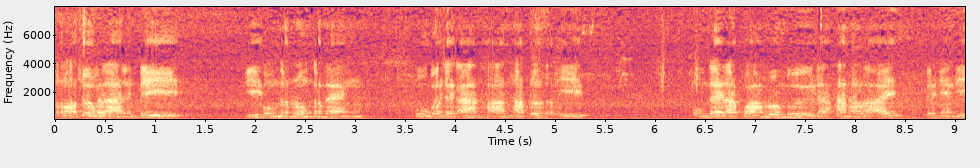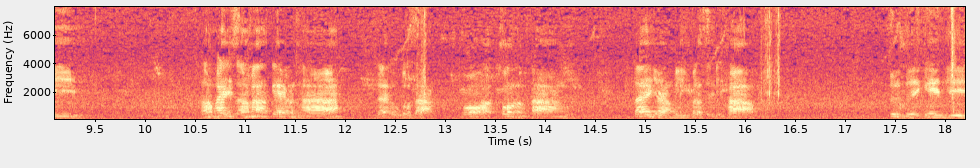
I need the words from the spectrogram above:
ตลอดช่วงเวลาหนึ่งปีที่ผมดำรงตำแหน่งผู้บัญชาการฐานทัพเรือสถีผมได้รับความร่วมมือจากท่านทั้งหลายเป็นอย่างดีทำให้สามารถแก้ปัญหาและอุปสรรคข้อข้อต่างๆ ได้อย่างมีประสิทธิภาพ ซึ่งในเกณฑ์ดี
